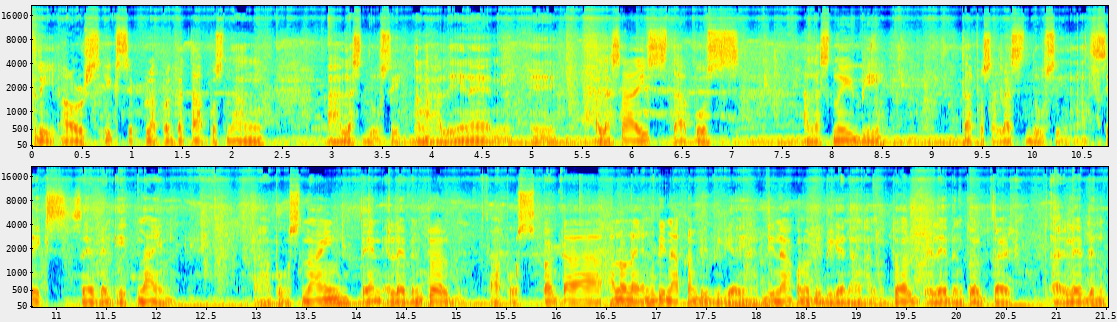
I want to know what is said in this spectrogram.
3 hours except la pagkatapos ng alas 12 tanghali na yan eh. eh alas 6 tapos alas 9 tapos alas 12 6, 7, 8, 9 tapos 9, 10, 11, 12 tapos pagka ano na yan hindi na ako nabibigay hindi na ako nabibigay ng ano, 12, 11, 12, 13 uh, 11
